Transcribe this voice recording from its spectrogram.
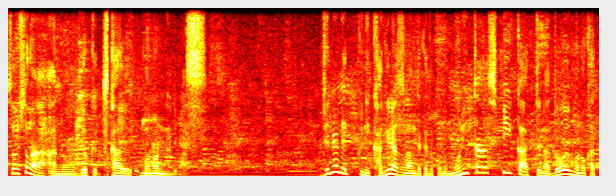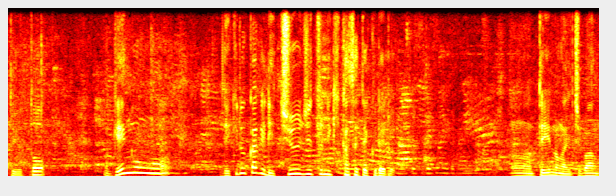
そういう人があのよく使うものになります。ジェネレックに限らずなんだけどこのモニタースピーカーっていうのはどういうものかというと言音をできる限り忠実に聞かせてくれる、うん、っていうのが一番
